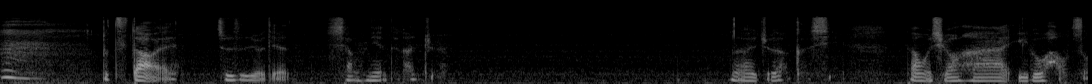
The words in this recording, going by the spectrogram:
嗯不知道哎，就是有点想念的感觉，那也觉得很可惜，但我希望他一路好走，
